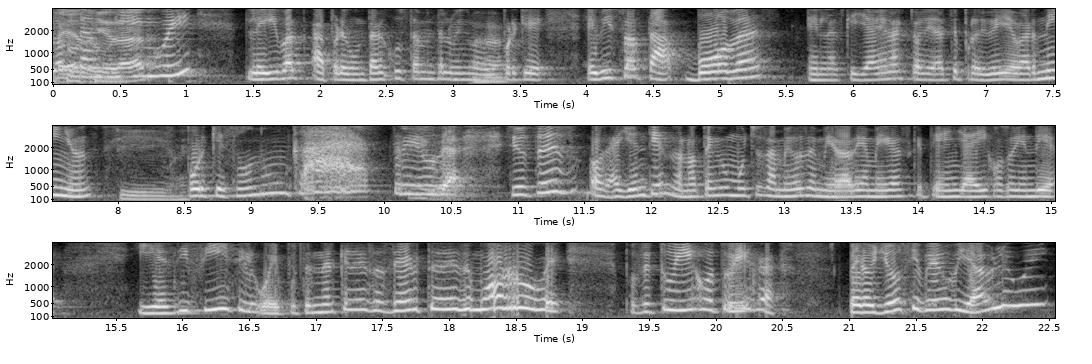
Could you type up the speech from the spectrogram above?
yo sociedad. también, güey, le iba a preguntar justamente lo mismo, güey, porque he visto hasta bodas en las que ya en la actualidad se prohíbe llevar niños. Sí, güey. Porque son un castre, Sí, o sea, si ustedes, o sea, yo entiendo, no tengo muchos amigos de mi edad y amigas que tienen ya hijos hoy en día. Y es difícil, güey, pues tener que deshacerte de ese morro, güey. Pues de tu hijo, tu hija. Pero yo sí veo viable, güey,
